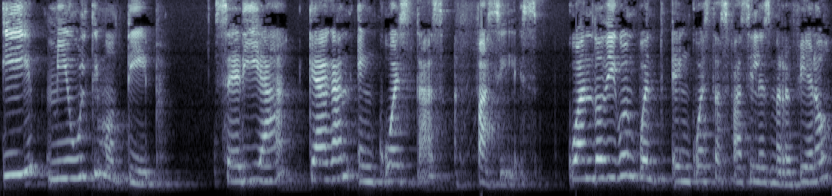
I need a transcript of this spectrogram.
Y mi último tip sería que hagan encuestas fáciles. Cuando digo encuestas fáciles me refiero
